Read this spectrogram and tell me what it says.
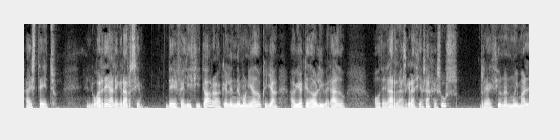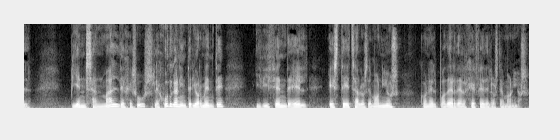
a este hecho. En lugar de alegrarse, de felicitar a aquel endemoniado que ya había quedado liberado, o de dar las gracias a Jesús, reaccionan muy mal. Piensan mal de Jesús, le juzgan interiormente y dicen de él, este echa a los demonios con el poder del jefe de los demonios.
